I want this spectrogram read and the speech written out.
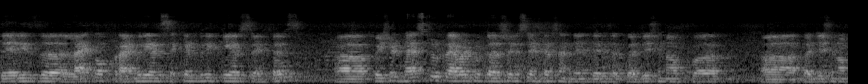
there is a lack of primary and secondary care centers. Uh, patient has to travel to tertiary centers and then there is a congestion of uh, uh, congestion of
